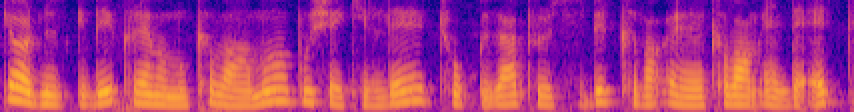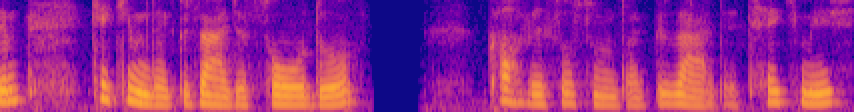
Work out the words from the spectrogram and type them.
Gördüğünüz gibi kremamın kıvamı bu şekilde çok güzel pürüzsüz bir kıvam, e, kıvam elde ettim. Kekim de güzelce soğudu. Kahve sosunu da güzelce çekmiş.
